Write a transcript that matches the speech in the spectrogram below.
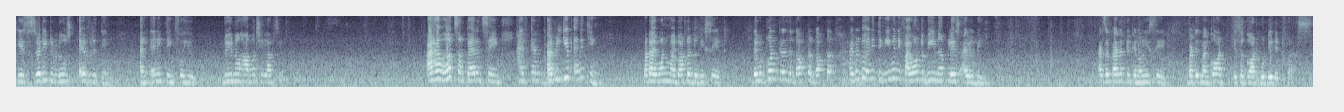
He is ready to lose everything and anything for you. Do you know how much He loves you? I have heard some parents saying, I can I will give anything, but I want my daughter to be saved. They would go and tell the doctor, Doctor, I will do anything, even if I want to be in a place, I will be. As a parent, you can only say, but my God is a God who did it for us.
